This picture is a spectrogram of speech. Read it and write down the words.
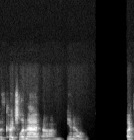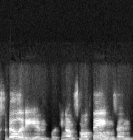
with Coach Lynette. Um, you know, flexibility and working on small things and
